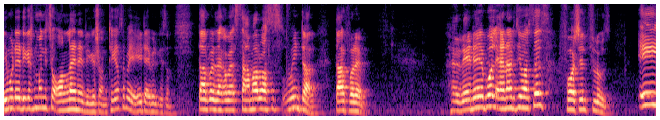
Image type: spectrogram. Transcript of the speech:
রিমোট এডুকেশন মানে হচ্ছে অনলাইন এডুকেশন ঠিক আছে ভাই এই টাইপের কিছু। তারপরে দেখা ভাই সামার ভার্সেস উইন্টার তারপরে renewable energy versus fossil fuels এই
